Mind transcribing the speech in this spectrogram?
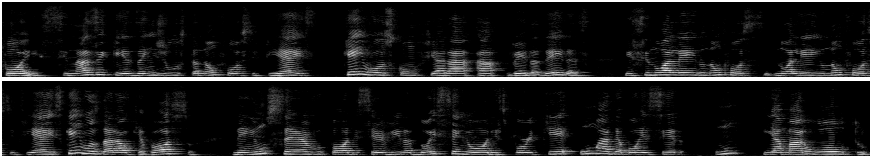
Pois, se nas riquezas injusta não fosse fiéis, quem vos confiará a verdadeiras? E se no alheio não fosse, no alheio não fosse fiéis, quem vos dará o que é vosso? Nenhum servo pode servir a dois senhores, porque um há de aborrecer um e amar o outro,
